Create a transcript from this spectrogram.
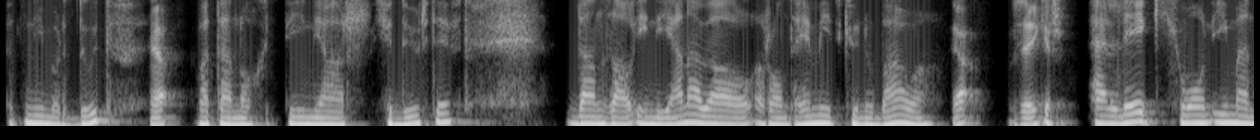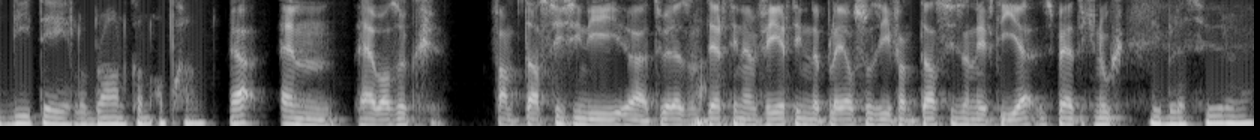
het niet meer doet, Ja. wat dan nog tien jaar geduurd heeft, dan zal Indiana wel rond hem iets kunnen bouwen. Ja, zeker. Hij leek gewoon iemand die tegen LeBron kon opgaan. Ja, en hij was ook fantastisch in die ja, 2013 en 14 de playoffs was hij fantastisch. Dan heeft hij, ja, spijtig genoeg, Die blessure.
